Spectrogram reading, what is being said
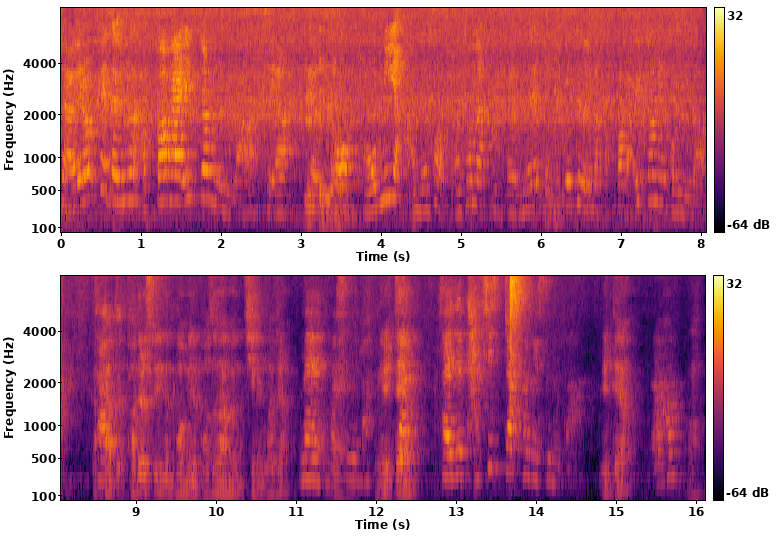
자, 이렇게 되면 아빠가 1점입니다. 제가 일대 영. 어, 범위 안에서 벗어났기 때문에 이렇게 되면 아빠가 1점인 겁니다. 그러니까 받을, 받을 수 있는 범위를 벗어나면 지는 거죠? 네, 맞습니다. 그럼 1대 자, 0. 자, 이제 다시 시작하겠습니다. 1대 0? 어허. 어.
